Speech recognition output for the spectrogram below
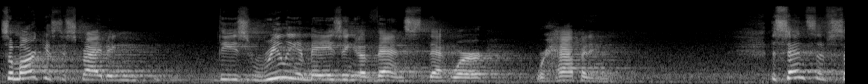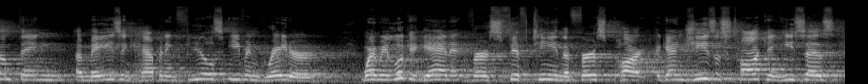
So Mark is describing these really amazing events that were, were happening. The sense of something amazing happening feels even greater when we look again at verse 15, the first part. Again, Jesus talking, he says,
